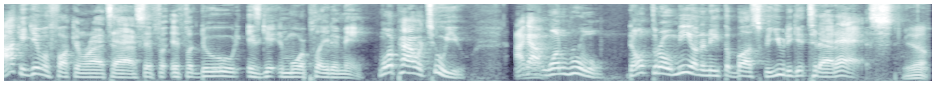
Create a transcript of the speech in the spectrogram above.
I could give a fucking rat's ass if if a dude is getting more play than me. More power to you. I got one rule: don't throw me underneath the bus for you to get to that ass. Yep.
